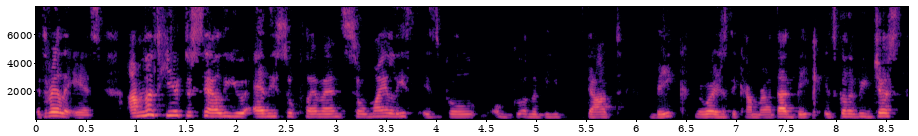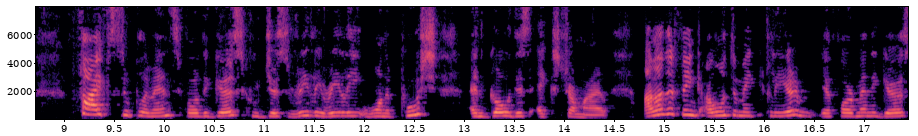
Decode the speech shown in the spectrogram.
It really is. I'm not here to sell you any supplements so my list is go, gonna be that big where is the camera? That big. It's going to be just five supplements for the girls who just really really want to push and go this extra mile. Another thing i want to make clear uh, for many girls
